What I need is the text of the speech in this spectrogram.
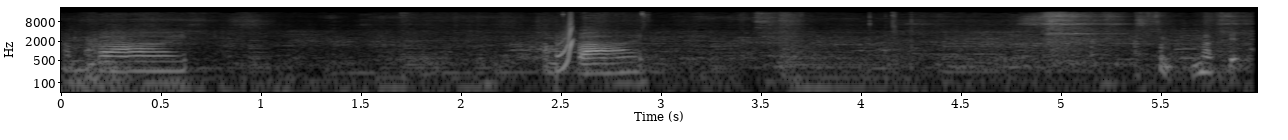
乾杯。乾杯。ちょっと待って。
